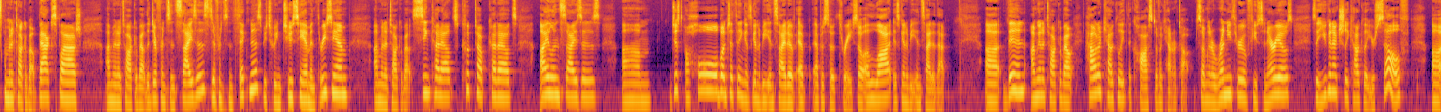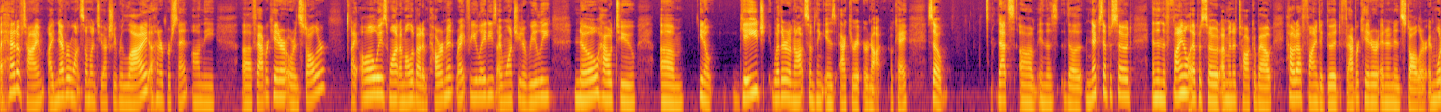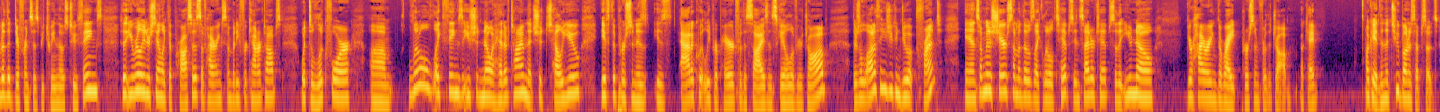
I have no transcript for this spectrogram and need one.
I'm going to talk about backsplash. I'm going to talk about the difference in sizes, difference in thickness between 2cm and 3cm. I'm going to talk about sink cutouts, cooktop cutouts, island sizes. Um, just a whole bunch of things is going to be inside of ep- episode three. So a lot is going to be inside of that. Uh, then I'm going to talk about how to calculate the cost of a countertop. So I'm going to run you through a few scenarios so that you can actually calculate yourself uh, ahead of time. I never want someone to actually rely 100% on the uh, fabricator or installer. I always want, I'm all about empowerment, right? For you ladies, I want you to really know how to, um, you know, gauge whether or not something is accurate or not. Okay. So that's um, in the the next episode, and then the final episode. I'm going to talk about how to find a good fabricator and an installer, and what are the differences between those two things, so that you really understand like the process of hiring somebody for countertops, what to look for, um, little like things that you should know ahead of time that should tell you if the person is is adequately prepared for the size and scale of your job. There's a lot of things you can do up front. And so I'm going to share some of those like little tips, insider tips so that you know you're hiring the right person for the job, okay? Okay, then the two bonus episodes.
